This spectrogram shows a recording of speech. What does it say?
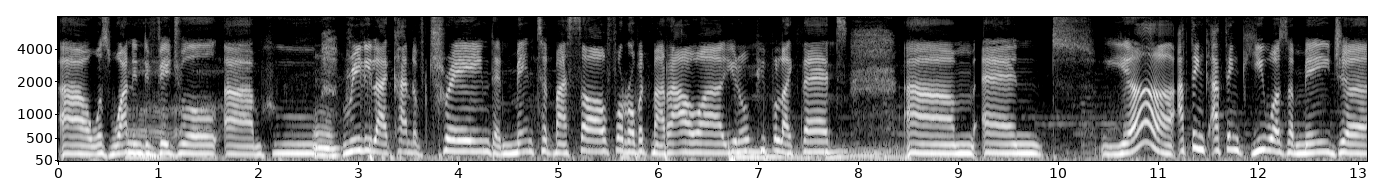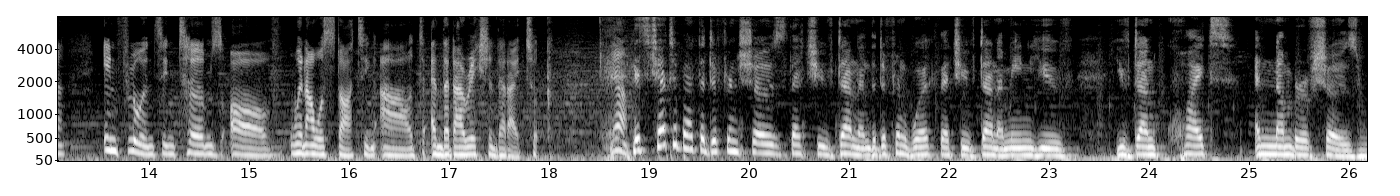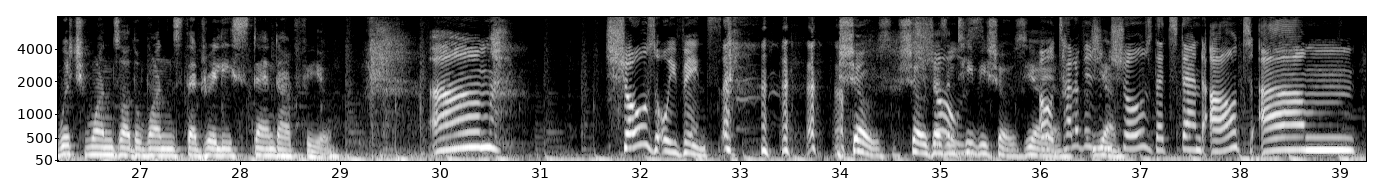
Uh, was one individual um, who really like kind of trained and mentored myself or Robert Marawa, you know, people like that. Um, and yeah, I think I think he was a major influence in terms of when I was starting out and the direction that I took. Yeah. Let's chat about the different shows that you've done and the different work that you've done. I mean, you've you've done quite a number of shows. Which ones are the ones that really stand out for you? Um, shows or events? Shows, shows, as in TV shows. Yeah. oh, yeah. television Yeah. shows that stand out. Um,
